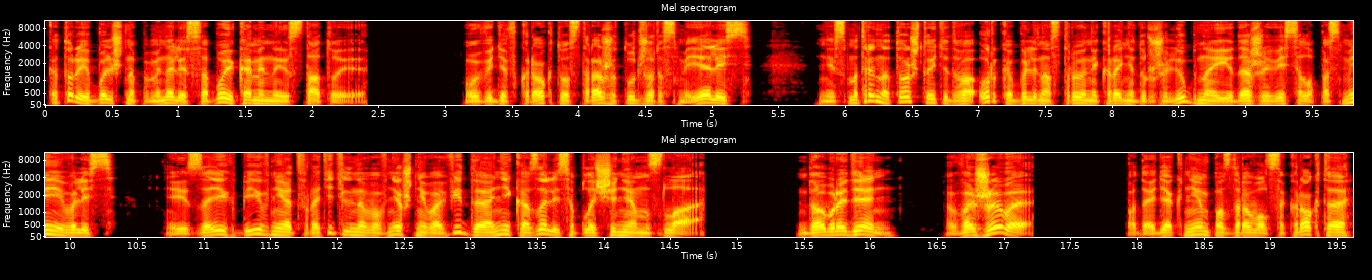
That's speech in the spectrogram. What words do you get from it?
которые больше напоминали собой каменные статуи. Увидев Крокту, стражи тут же рассмеялись. Несмотря на то, что эти два орка были настроены крайне дружелюбно и даже весело посмеивались, из-за их бивни отвратительного внешнего вида они казались воплощением зла. «Добрый день! Вы живы?» Подойдя к ним, поздоровался Крокта.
